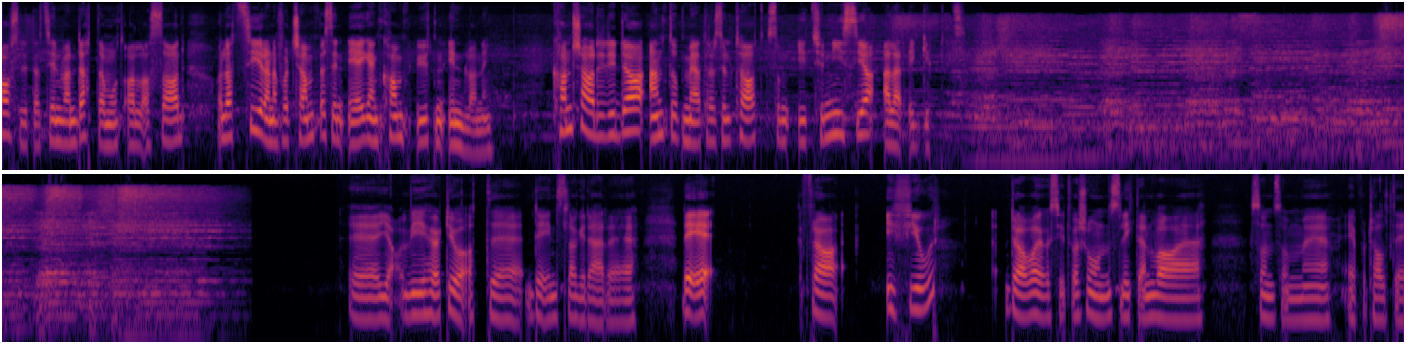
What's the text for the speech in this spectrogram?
avsluttet sin vendetta mot al-Assad og latt syrerne få kjempe sin egen kamp uten innblanding. Kanskje hadde de da endt opp med et resultat som i Tunisia eller Egypt. Eh, ja, vi hørte jo at eh, det innslaget der eh, Det er fra i fjor. Da var jo situasjonen slik den var, eh, sånn som eh, jeg fortalte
